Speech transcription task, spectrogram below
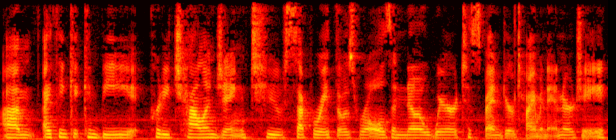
um, i think it can be pretty challenging to separate those roles and know where to spend your time and energy.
